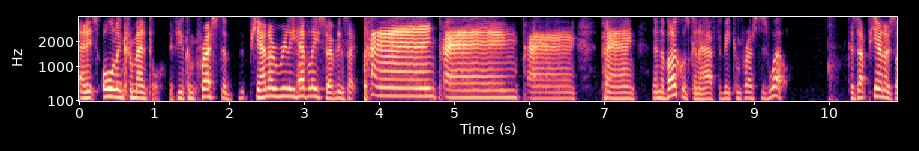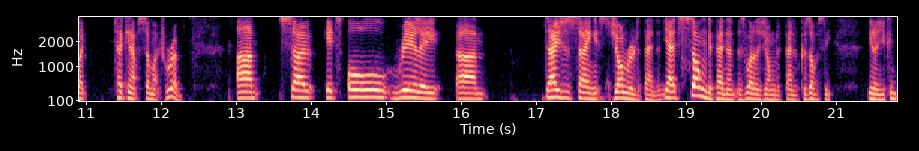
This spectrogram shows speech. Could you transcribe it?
and it's all incremental. If you compress the piano really heavily, so everything's like pang, pang, pang, pang, then the vocal's going to have to be compressed as well, because that piano is like taking up so much room. Um, so it's all really. Um, Deja's saying it's genre dependent. Yeah, it's song dependent as well as genre dependent, because obviously, you know, you can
